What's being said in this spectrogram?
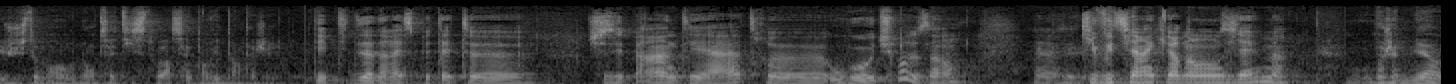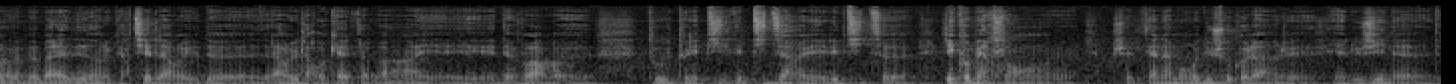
et, justement au nom de cette histoire, cette envie de partager. Des petites adresses peut-être, euh, je ne sais pas, un théâtre ou autre chose, hein, qui vous tient à cœur dans le 11e Moi j'aime bien me balader dans le quartier de la rue de la, rue de la Roquette là-bas, hein, et, de voir tous les, petits, les petites arts, les, petites, euh, les commerçants. Euh, j'étais un amoureux du chocolat. Il y a l'usine de,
